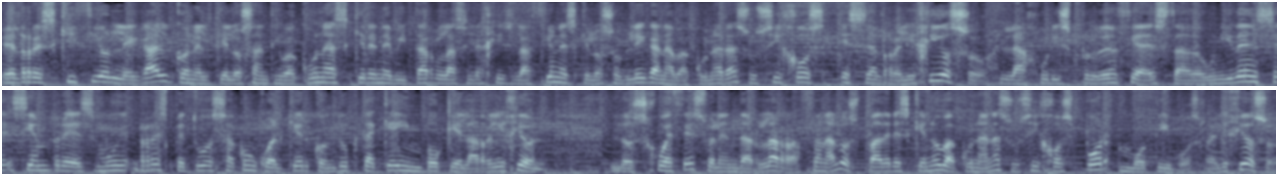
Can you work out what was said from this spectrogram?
El resquicio legal con el que los antivacunas quieren evitar las legislaciones que los obligan a vacunar a sus hijos es el religioso. La jurisprudencia estadounidense siempre es muy respetuosa con cualquier conducta que invoque la religión. Los jueces suelen dar la razón a los padres que no vacunan a sus hijos por motivos religiosos.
